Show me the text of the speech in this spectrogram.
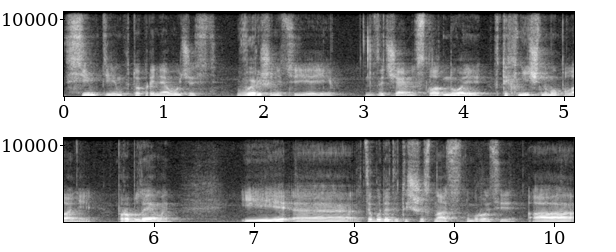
всім тим, хто прийняв участь в вирішенні цієї надзвичайно складної в технічному плані проблеми. І е, це буде в 2016 році. А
